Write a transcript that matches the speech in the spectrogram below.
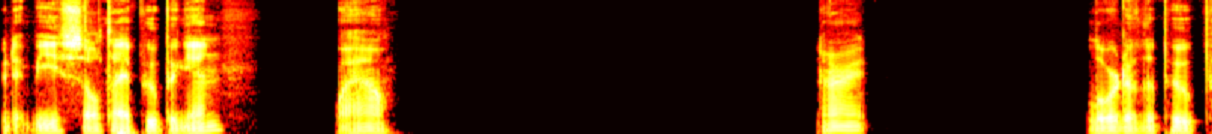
Could it be salty poop again? Wow. All right. Lord of the Poop.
